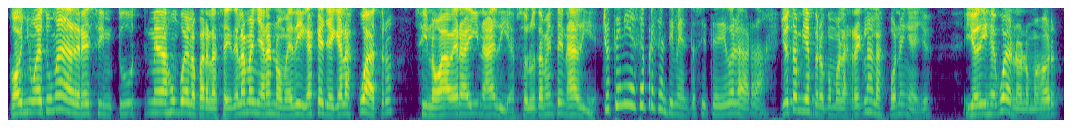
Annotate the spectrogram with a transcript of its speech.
coño de tu madre, si tú me das un vuelo para las 6 de la mañana, no me digas que llegue a las 4, si no va a haber ahí nadie, absolutamente nadie. Yo tenía ese presentimiento, si te digo la verdad. Yo también, pero como las reglas las ponen ellos, y yo dije, bueno, a lo mejor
